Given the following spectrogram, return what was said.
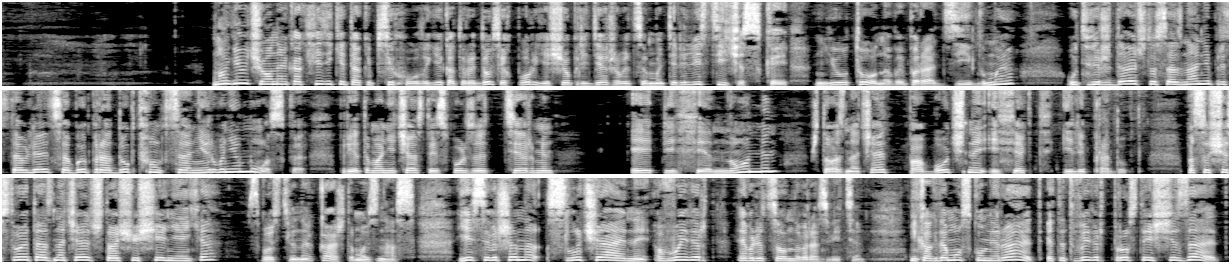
Многие ученые, как физики, так и психологи, которые до сих пор еще придерживаются материалистической ньютоновой парадигмы, утверждают, что сознание представляет собой продукт функционирования мозга. При этом они часто используют термин «эпифеномен», что означает «побочный эффект или продукт». По существу это означает, что ощущение «я», свойственное каждому из нас, есть совершенно случайный выверт эволюционного развития. И когда мозг умирает, этот выверт просто исчезает,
